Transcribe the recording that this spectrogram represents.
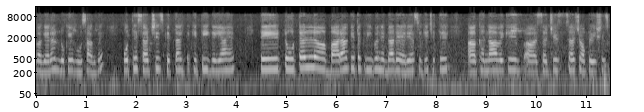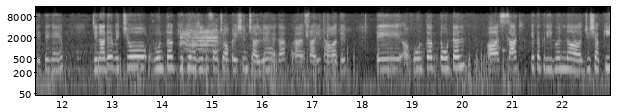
ਵਗੈਰਾ ਲੁਕੇ ਹੋ ਸਕਦੇ, ਉੱਥੇ ਸਰਚਸ ਕੀਤਾ, ਕੀਤੀ ਗਈਆਂ ਹੈ। ਤੇ ਟੋਟਲ 12 ਕੇ ਤਕਰੀਬਨ ਇਦਾਂ ਦੇ ਏਰੀਆ ਸੀਗੇ ਜਿੱਥੇ ਖੰਨਾ ਵਿਖੇ ਸਰਚਸ ਸਰਚ ਆਪਰੇਸ਼ਨਸ ਕੀਤੇ ਗਏ ਹੈ ਜਿਨ੍ਹਾਂ ਦੇ ਵਿੱਚੋਂ ਹੁਣ ਤੱਕ ਕਿਉਂਕਿ ਹਜੇ ਵੀ ਸਰਚ ਆਪਰੇਸ਼ਨ ਚੱਲ ਰਿਹਾ ਹੈਗਾ ਸਾਰੀ ਥਾਵਾਂ ਤੇ ਤੇ ਹੁਣ ਤੱਕ ਟੋਟਲ 60 ਕੇ ਤਕਰੀਬਨ ਜੋ ਸ਼ੱਕੀ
